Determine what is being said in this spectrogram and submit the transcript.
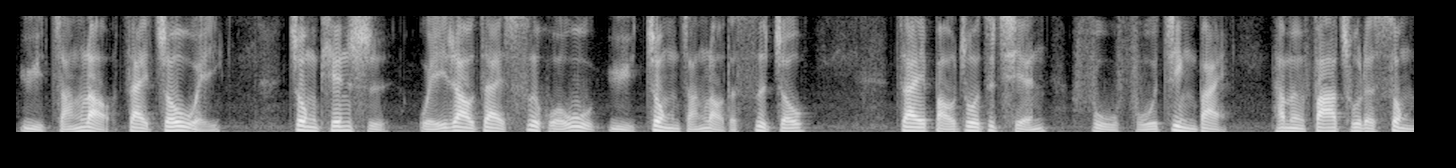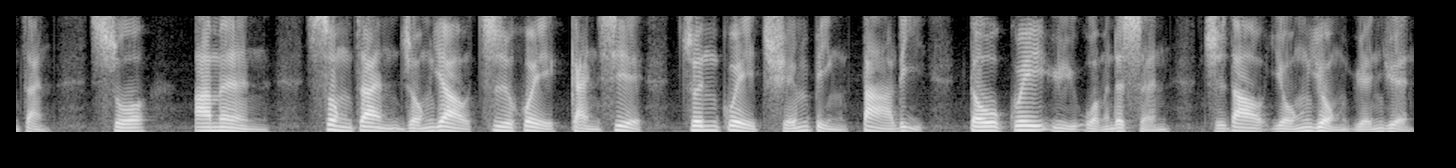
与长老在周围，众天使围绕在四活物与众长老的四周，在宝座之前俯伏敬拜。他们发出了颂赞，说：“阿门。”颂赞、荣耀、智慧、感谢、尊贵、权柄、大力，都归于我们的神，直到永永远远。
